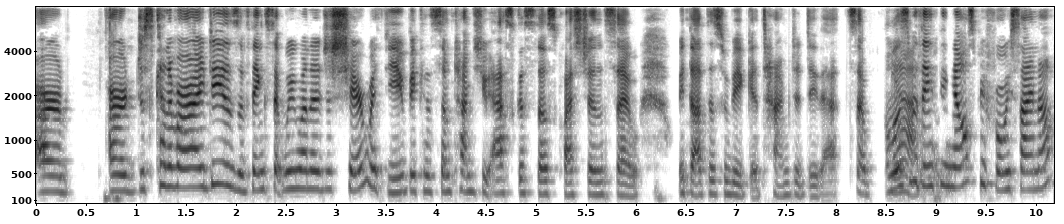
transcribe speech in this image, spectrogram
our are just kind of our ideas of things that we want to just share with you because sometimes you ask us those questions. So we thought this would be a good time to do that. So, Elizabeth, yeah. anything else before we sign off?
